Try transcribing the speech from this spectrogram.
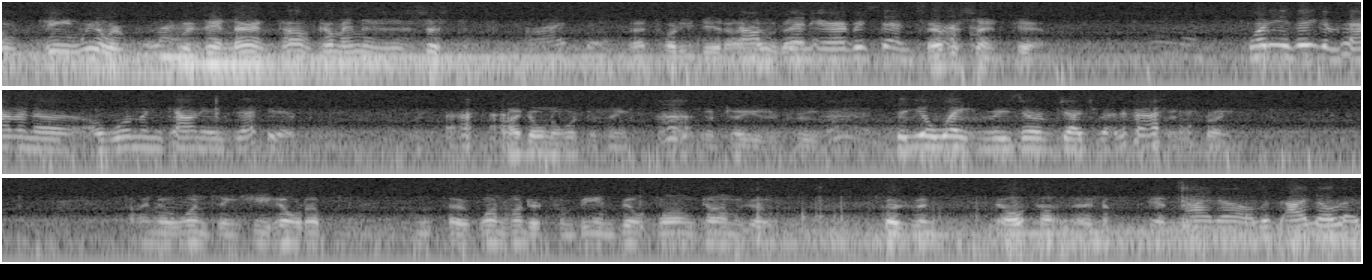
oh, Gene Wheeler was in there, and Tom come in as an assistant. I see. That's what he did. I know Tom's that. been here ever since. Ever since, yeah. What do you think of having a, a woman county executive? I don't know what to think. I'm going to tell you the truth, So you'll wait and reserve judgment, right? that's right. I know one thing. She held up uh, 100 from being built a long time ago. Because when, oh, uh, and, and I know. Listen, I know that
